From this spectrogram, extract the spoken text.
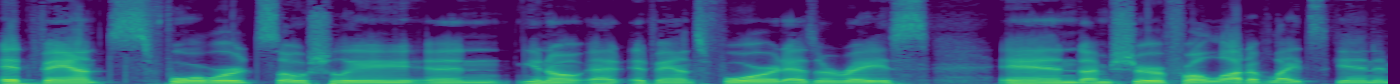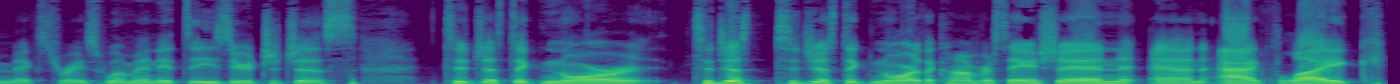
advance forward socially and you know advance forward as a race. And i'm sure for a lot of light skin and mixed race women it's easier to just to just ignore to just to just ignore the conversation and act like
